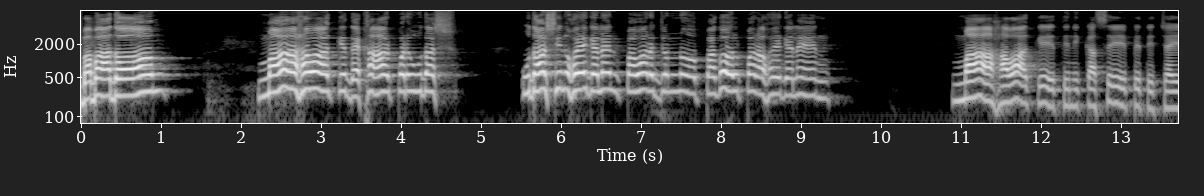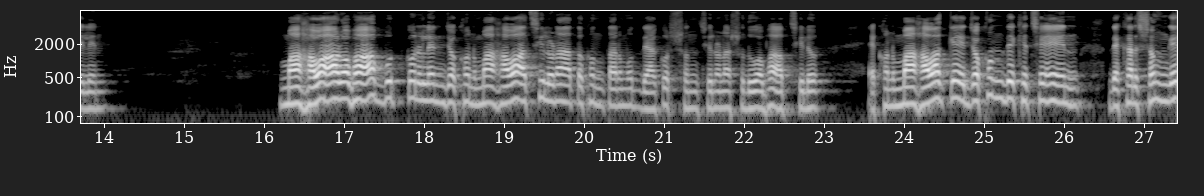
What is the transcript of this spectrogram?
বাবা আদম, মা হাওয়াকে দেখার পরে উদাস, উদাসীন হয়ে গেলেন, পাওয়ার জন্য পাগল পাড়া হয়ে গেলেন। মা হাওয়াকে তিনি কাছে পেতে চাইলেন। মা হাওয়ার অভাব বোধ করলেন যখন মা হাওয়া ছিল না, তখন তার মধ্যে আকর্ষণ ছিল না, শুধু অভাব ছিল। এখন মা হাওয়াকে যখন দেখেছেন, দেখার সঙ্গে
